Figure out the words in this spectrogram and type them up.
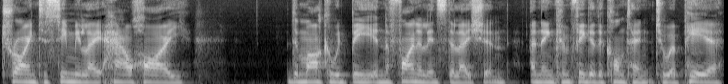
trying to simulate how high the marker would be in the final installation, and then configure the content to appear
